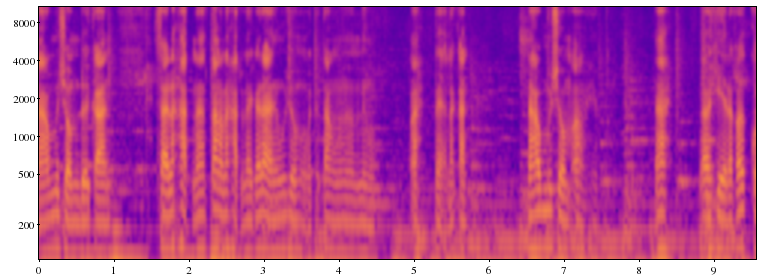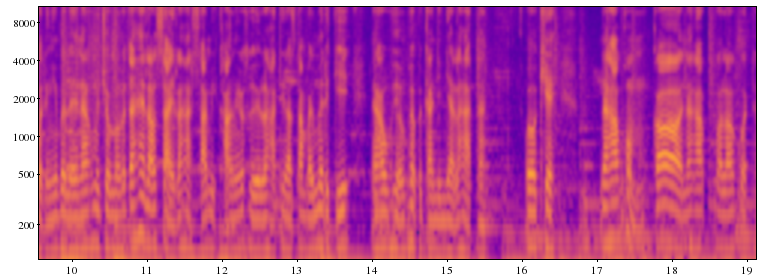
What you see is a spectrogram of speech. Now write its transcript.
นะคุณผู้ชม โดยการใส่รหัสนะตั้งรหัสอะไรก็ได้นะคุณผู้ชมผมจะตั้งหนึ่งอะแปดแล้วกันนะครับคุณผู้ชมอ้าวเโอเคแล้วก็กดอย่างนี้ไปเลยนะคุณผู้ชมมันก็จะให้เราใส่รหัสซ้ำอีกครั้งนึงก็คือรหัสที่เราตั้งไปเมื่อกี้นะครับคุณผู้ชมเพื่อเป็นการยืนยันรหัสนะโอเคนะครับผมก็นะครับพอเรากดท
